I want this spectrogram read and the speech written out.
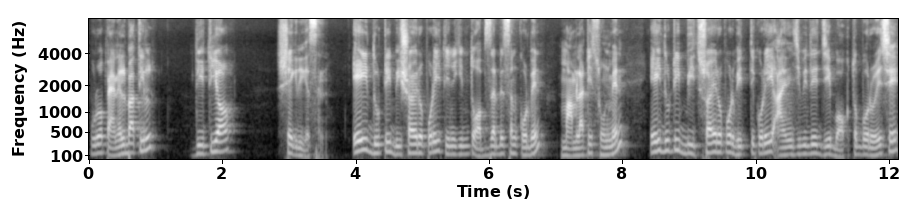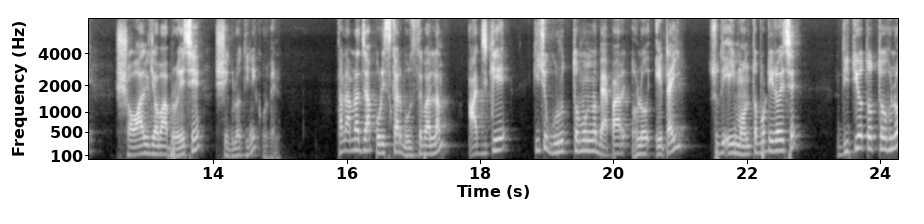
পুরো প্যানেল বাতিল, দ্বিতীয় সেগ্রিগেশন এই দুটি বিষয়ের ওপরেই তিনি কিন্তু অবজারভেশন করবেন, মামলাটি শুনবেন। এই দুটি বিষয়ের ওপর ভিত্তি করেই আইনজীবীদের যে বক্তব্য রয়েছে, সওয়াল জবাব রয়েছে, সেগুলো তিনি করবেন। তাহলে আমরা যা পরিষ্কার বুঝতে পারলাম, আজকে কিছু গুরুত্বপূর্ণ ব্যাপার হলো এটাই, শুধু এই মন্তব্যটি রয়েছে। দ্বিতীয় তথ্য হলো,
